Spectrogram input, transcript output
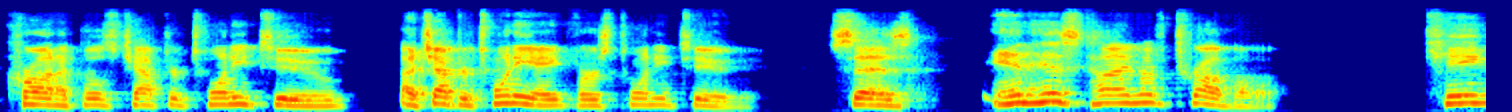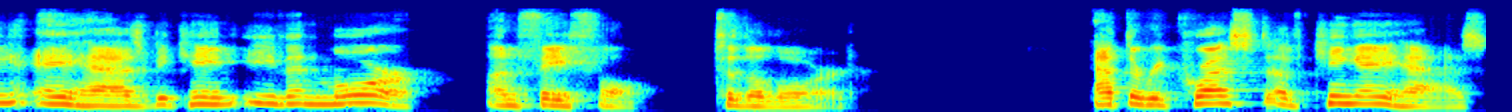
Chronicles chapter 22, uh, chapter 28, verse 22 says, In his time of trouble, King Ahaz became even more unfaithful to the Lord. At the request of King Ahaz,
